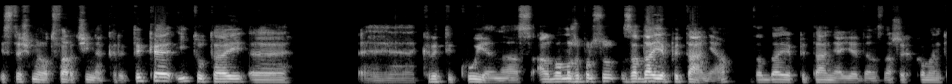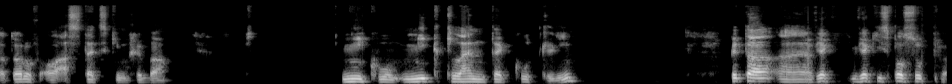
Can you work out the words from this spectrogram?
Jesteśmy otwarci na krytykę i tutaj e, krytykuje nas, albo może po prostu zadaje pytania. Zadaje pytania jeden z naszych komentatorów o asteckim chyba niku Miktlente Kutli. Pyta, e, w, jak, w jaki sposób e,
